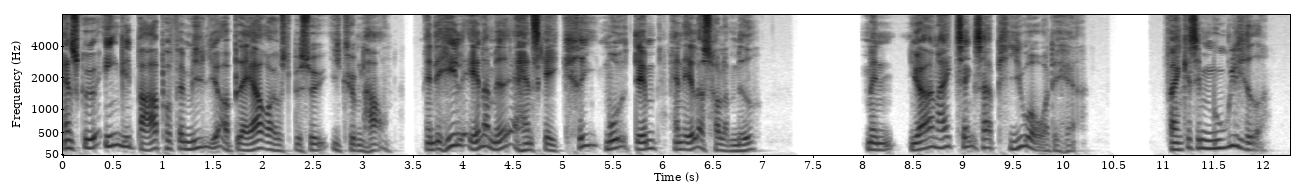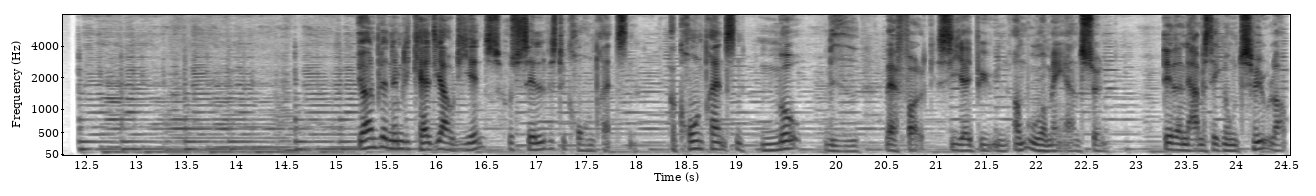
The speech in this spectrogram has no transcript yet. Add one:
Han skulle jo egentlig bare på familie- og blærerøvsbesøg i København, men det hele ender med, at han skal i krig mod dem, han ellers holder med. Men Jørgen har ikke tænkt sig at pive over det her, for han kan se muligheder. Jørgen bliver nemlig kaldt i audiens hos selveste kronprinsen, og kronprinsen må vide, hvad folk siger i byen om urmagerens søn. Det er der nærmest ikke nogen tvivl om.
